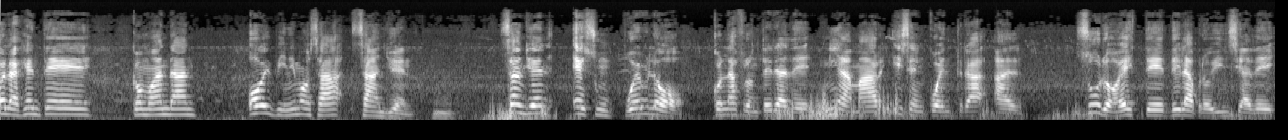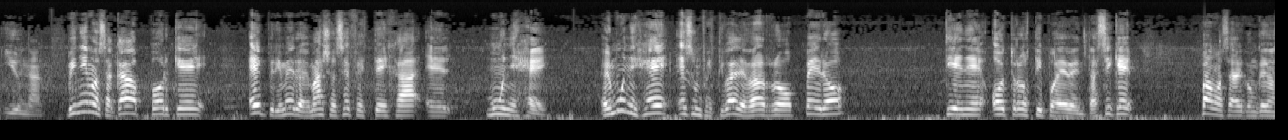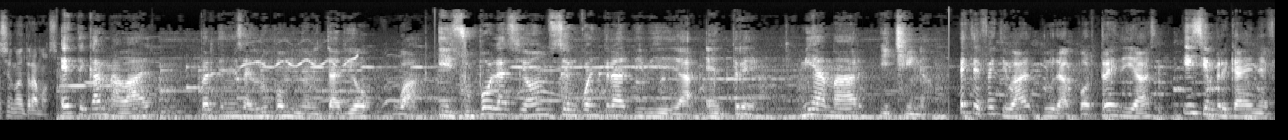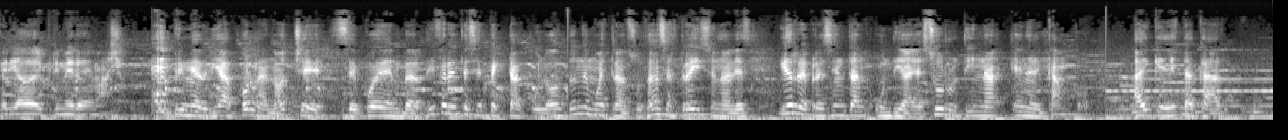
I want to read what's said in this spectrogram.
Hola gente, ¿cómo andan? Hoy vinimos a San Yuan. San Yuan es un pueblo con la frontera de Myanmar y se encuentra al suroeste de la provincia de Yunnan. Vinimos acá porque el primero de mayo se festeja el Munihei. El Munihei es un festival de barro, pero tiene otro tipo de eventos. Así que vamos a ver con qué nos encontramos. Este carnaval pertenece al grupo minoritario Wak y su población se encuentra dividida entre Myanmar y China. Este festival dura por tres días y siempre cae en el feriado del primero de mayo. El primer día por la noche se pueden ver diferentes espectáculos donde muestran sus danzas tradicionales y representan un día de su rutina en el campo. Hay que destacar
